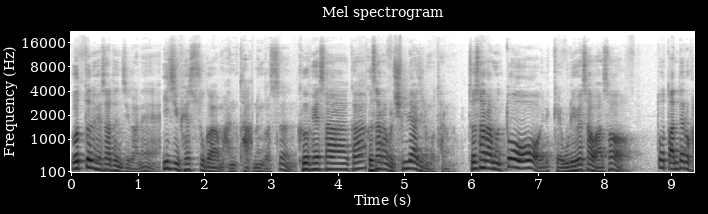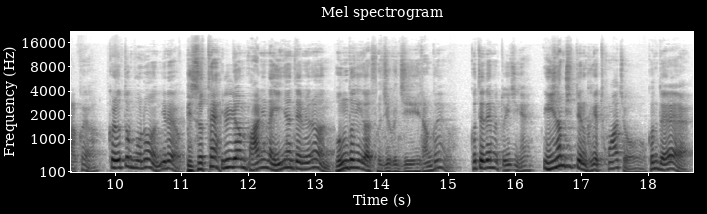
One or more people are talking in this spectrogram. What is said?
어떤 회사든지 간에 이직 횟수가 많다는 것은 그 회사가 그 사람을 신뢰하지는 못하는 겁니다. 저 사람은 또 이렇게 우리 회사 와서 또 딴 데로 갈 거야. 그리고 어떤 분은 이래요. 비슷해. 1년 반이나 2년 되면은 엉덩이가 건질건질한 거예요. 그때 되면 또 이직해. 20, 30대는 그게 통하죠. 근데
